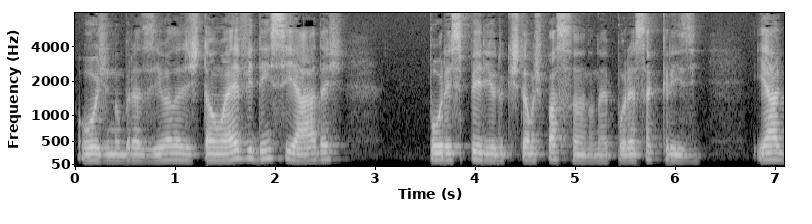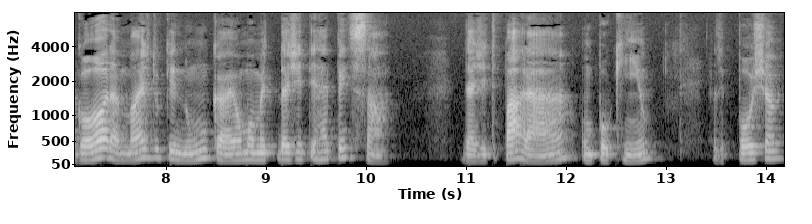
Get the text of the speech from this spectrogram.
hoje no Brasil, elas estão evidenciadas por esse período que estamos passando, né? por essa crise. E agora, mais do que nunca, é o momento da gente repensar, da gente parar um pouquinho, fazer, poxa,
